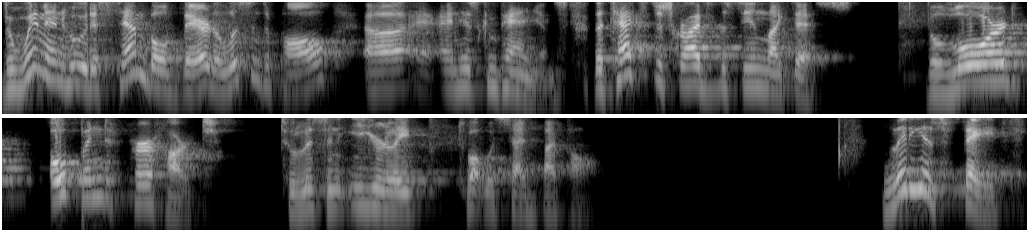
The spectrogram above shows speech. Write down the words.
The women who had assembled there to listen to Paul uh, and his companions. The text describes the scene like this The Lord opened her heart to listen eagerly to what was said by Paul. Lydia's faith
